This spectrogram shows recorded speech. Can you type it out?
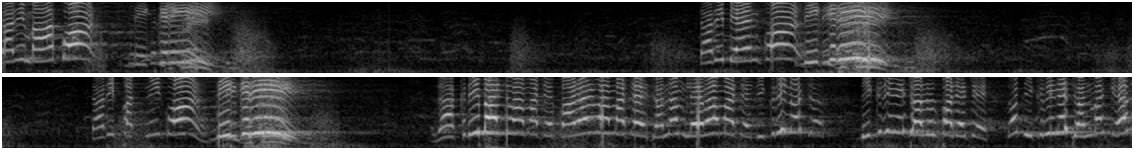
તારી માં કોણ? દીકરી. તારી બેન કોણ? છે તો દીકરીને જન્મ કેમ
